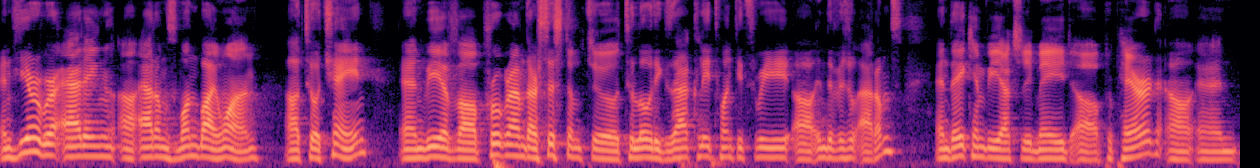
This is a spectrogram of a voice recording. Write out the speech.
And here we're adding atoms one by one to a chain. And we have uh, programmed our system to, to load exactly 23 uh, individual atoms. And they can be actually made uh, prepared uh, and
